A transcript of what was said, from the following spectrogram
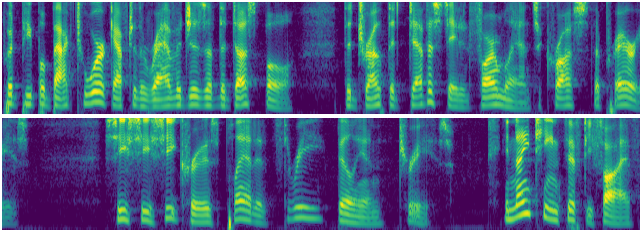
put people back to work after the ravages of the Dust Bowl, the drought that devastated farmlands across the prairies. CCC crews planted 3 billion trees. In 1955,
